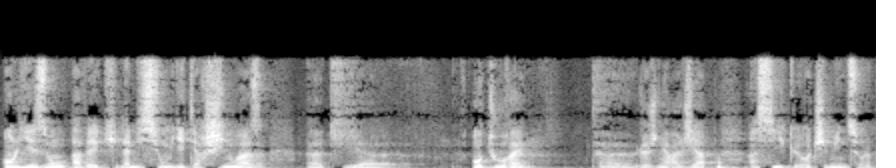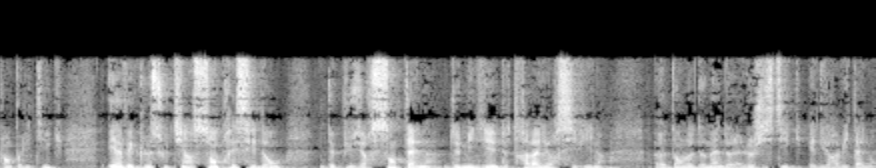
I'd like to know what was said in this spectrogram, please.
en liaison avec la mission militaire chinoise euh, qui euh, entourait euh, le général Giap ainsi que Ho Chi Minh sur le plan politique, et avec le soutien sans précédent de plusieurs centaines de milliers de travailleurs civils dans le domaine de la logistique et du ravitaillement.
